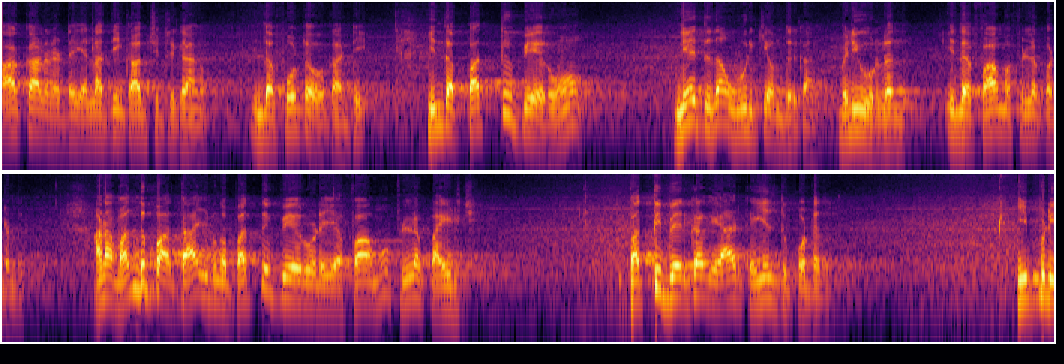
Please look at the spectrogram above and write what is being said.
வாக்காளர் அட்டை எல்லாத்தையும் காமிச்சிட்டு இருக்காங்க. இந்த ஃபோட்டோவை காட்டி இந்த பத்து பேரும் நேற்று தான் ஊருக்கே வந்திருக்காங்க வெளியூர்லேருந்து. இந்த ஃபார்மை ஃபில்லப் பண்ணுறதுக்கு ஆனால் வந்து பார்த்தா இவங்க பத்து பேருடைய ஃபார்மும் ஃபில்லப் ஆயிடுச்சு. பத்து பேருக்காக யார் கையெழுத்து போட்டது? இப்படி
